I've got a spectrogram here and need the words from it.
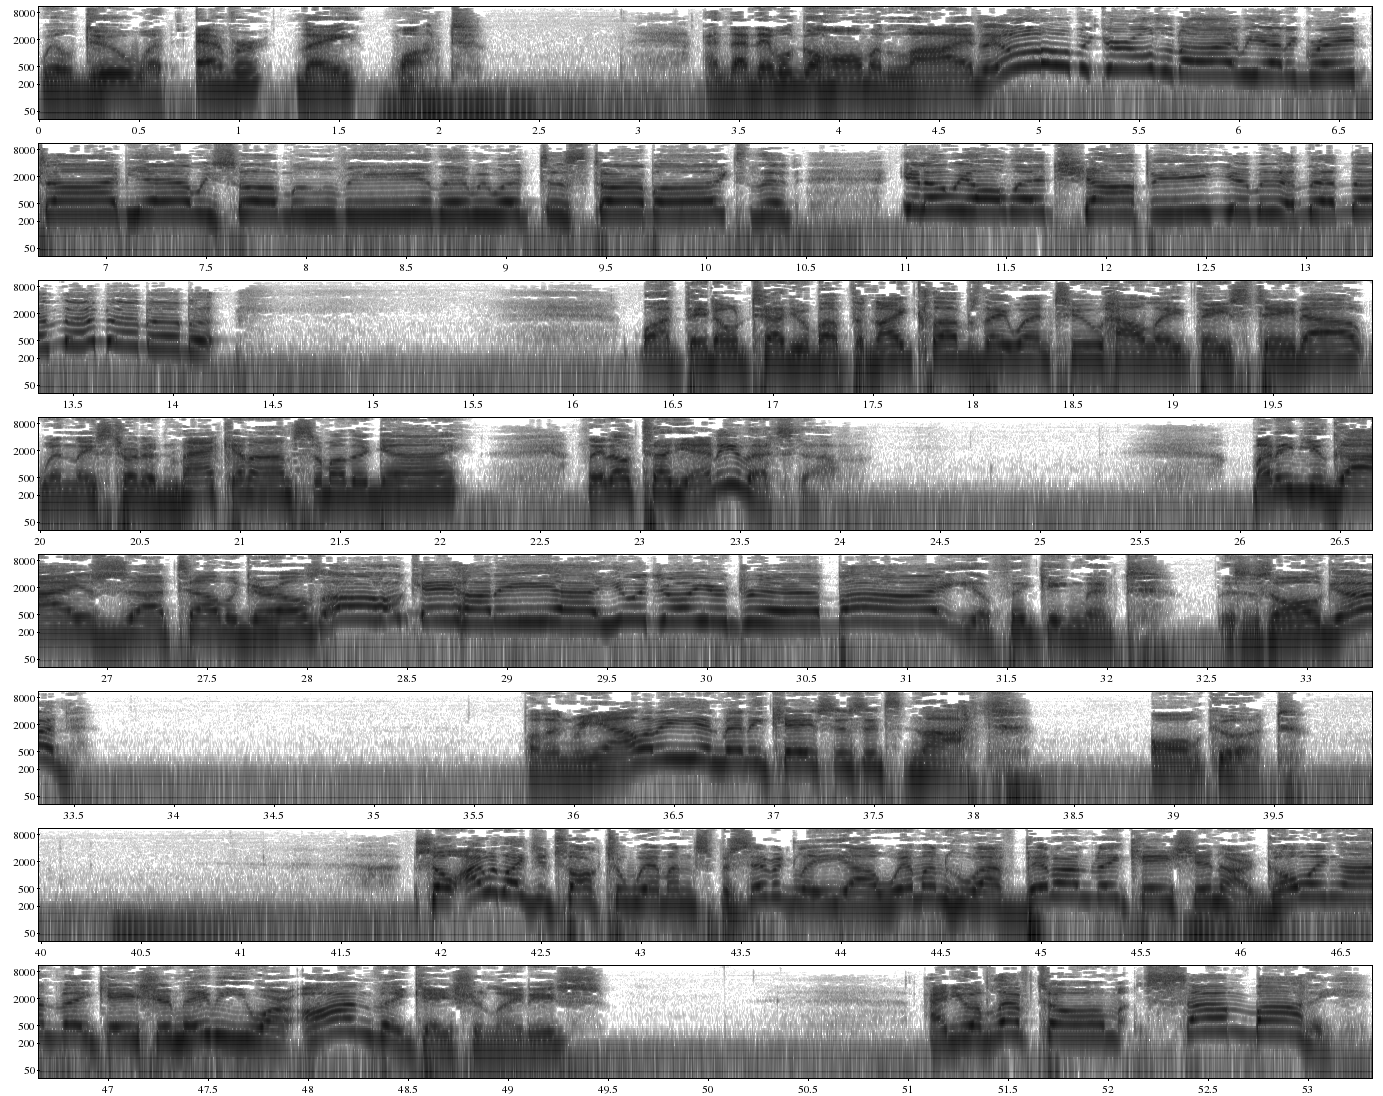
will do whatever they want. And then they will go home and lie and say, oh, the girls and I, we had a great time. Yeah, we saw a movie, and then we went to Starbucks, and then, you know, we all went shopping. But they don't tell you about the nightclubs they went to, how late they stayed out, when they started macking on some other guy. They don't tell you any of that stuff. Many of you guys uh, tell the girls, oh, okay, honey, uh, you enjoy your trip, bye. You're thinking that this is all good. But in reality, in many cases, it's not all good. So I would like to talk to women, specifically uh, women who have been on vacation, are going on vacation. Maybe you are on vacation, ladies. And you have left home somebody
